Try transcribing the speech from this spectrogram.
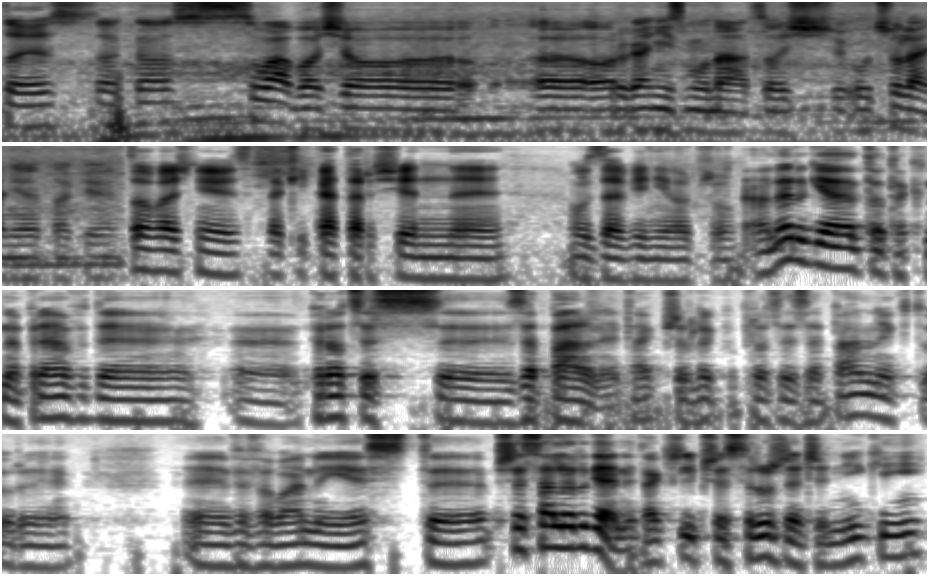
To jest taka słabość o, o organizmu na coś, uczulenie takie. To właśnie jest taki katar sienny, łzawienie oczu. Alergia to tak naprawdę e, proces e, zapalny, tak? przewlekły proces zapalny, który e, wywołany jest e, przez alergeny, tak? czyli przez różne czynniki,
